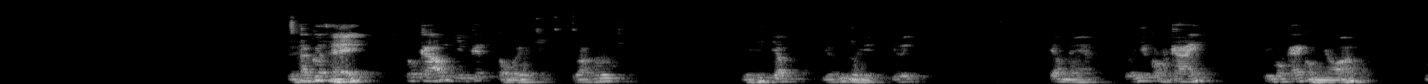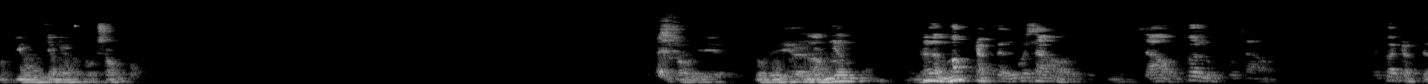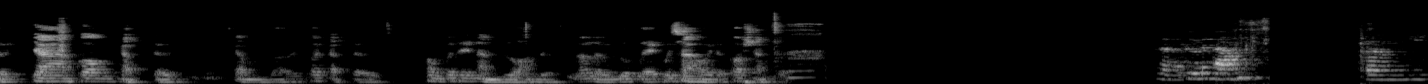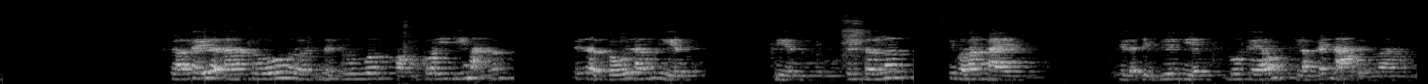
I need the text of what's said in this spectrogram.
Người ta có thể tố cáo những cái tội loạn luân để hiếp dâm giữa người dưới. Cha mẹ đối với con cái khi con cái còn nhỏ mặc dù cha mẹ vẫn còn sống rồi rồi nạn nhân đó là mất trật tự của xã hội. Xã hội có luật của xã hội. Phải có trật tự. Cha con trật tự. Chồng vợ có trật tự. Không có thể làm loạn được. Đó là luật lệ của xã hội đã có sẵn rồi. Dạ thưa đại tám đó thấy là đa số ờ, người tu ờ, họ cũng có ý chí mạnh lắm. Thế là tối lắm thiền, thiền tinh tấn lắm. Nhưng mà ban ngày thì lại tìm duyên nghiệp lôi kéo làm cách nào để mà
